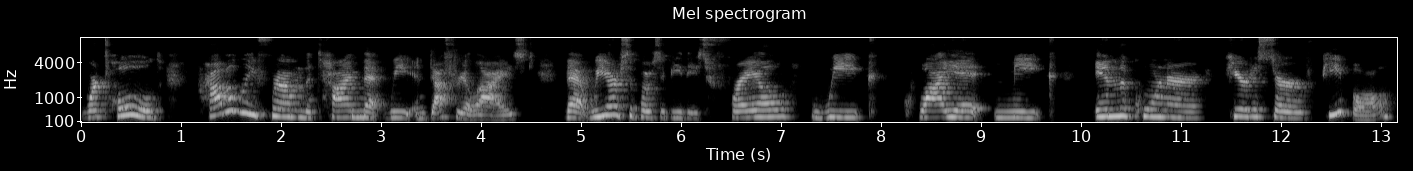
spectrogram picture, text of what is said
were told probably from the time that we industrialized that we are supposed to be these frail, weak, quiet, meek, in the corner, here to serve people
